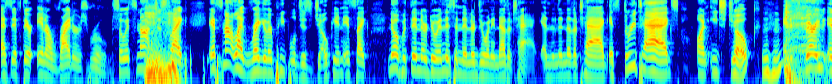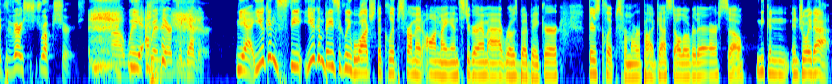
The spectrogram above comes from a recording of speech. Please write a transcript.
as if they're in a writer's room. So it's not just like it's not like regular people just joking. It's like no, but then they're doing this and then they're doing another tag and then another tag. It's three tags on each joke, and it's very it's very structured uh, when Yeah. when they're together. Yeah, you can see you can basically watch the clips from it on my Instagram at Rosebud Baker. There's clips from our podcast all over there, so you can enjoy that.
